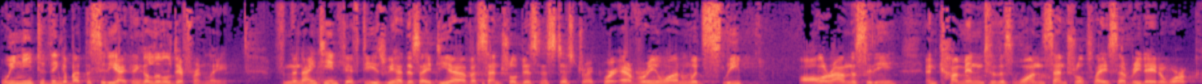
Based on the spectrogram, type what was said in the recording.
we need to think about the city, I think, a little differently. From the 1950s, we had this idea of a central business district where everyone would sleep all around the city and come into this one central place every day to work.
